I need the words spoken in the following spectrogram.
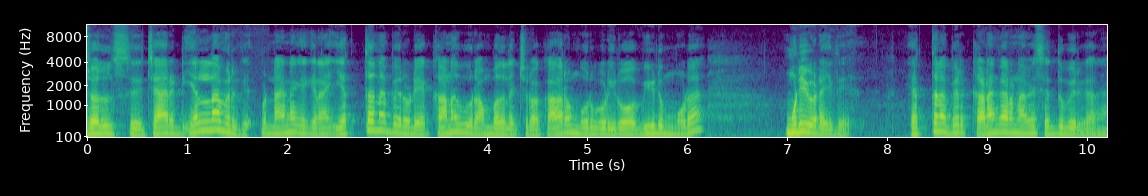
ஜுவல்ஸு சேரிட்டி எல்லாம் இருக்குது பட் நான் என்ன கேட்குறேன் எத்தனை பேருடைய கனவு ஒரு ஐம்பது லட்ச ரூபா காரம் ஒரு கோடி ரூபா வீடும் கூட முடிவடையுது. எத்தனை பேர் கடன்காரனாகவே செத்து போயிருக்காங்க.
